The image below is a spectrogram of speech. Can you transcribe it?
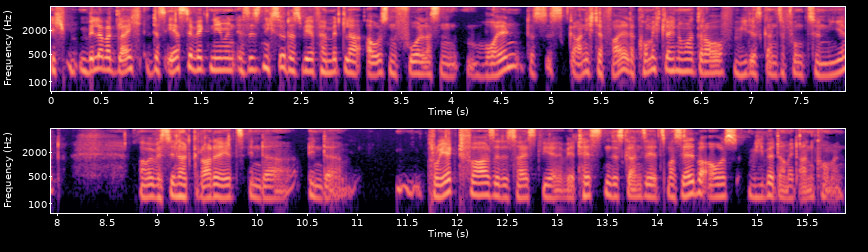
Ich will aber gleich das erste wegnehmen. Es ist nicht so, dass wir Vermittler außen vor lassen wollen. Das ist gar nicht der Fall. Da komme ich gleich nochmal drauf, wie das Ganze funktioniert. Aber wir sind halt gerade jetzt in der, in der Projektphase. Das heißt, wir, wir testen das Ganze jetzt mal selber aus, wie wir damit ankommen.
